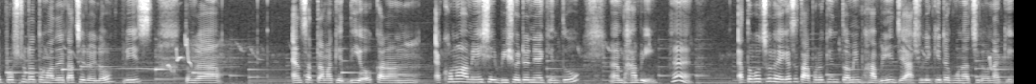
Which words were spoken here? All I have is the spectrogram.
এই প্রশ্নটা তোমাদের কাছে রইল, প্লিজ তোমরা অ্যান্সারটা আমাকে দিও, কারণ এখনও আমি সেই বিষয়টা নিয়ে কিন্তু ভাবি হ্যাঁ? এত বছর হয়ে গেছে তারপরে কিন্তু আমি ভাবি যে আসলে কি এটা গুণা ছিল নাকি?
